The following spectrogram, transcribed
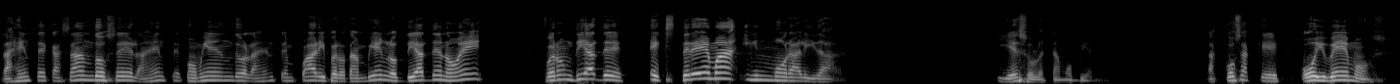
La gente casándose, la gente comiendo, la gente en party, pero también los días de Noé fueron días de extrema inmoralidad. Y eso lo estamos viendo. Las cosas que hoy vemos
